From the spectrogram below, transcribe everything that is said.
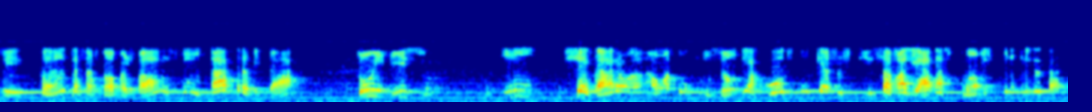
ser, perante essas novas varas, voltar a tramitar do início e chegaram a, uma conclusão de acordo com o que a Justiça avaliar das provas que foram apresentadas.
